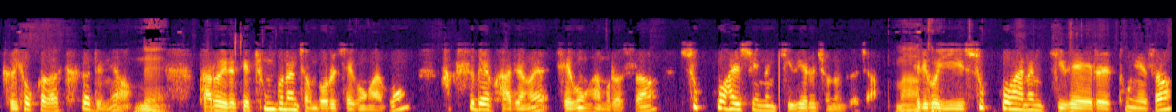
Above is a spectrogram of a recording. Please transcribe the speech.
그 효과가 크거든요. 네. 바로 이렇게 충분한 정보를 제공하고 학습의 과정을 제공함으로써 숙고할 수 있는 기회를 주는 거죠. 아, 그리고 그... 이 숙고하는 기회를 통해서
